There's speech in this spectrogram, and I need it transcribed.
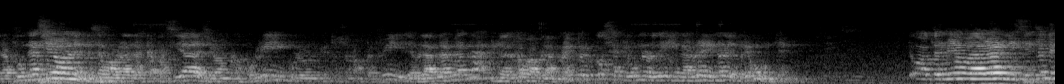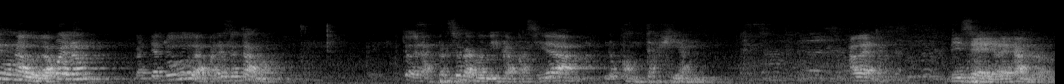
de la fundación, empezamos a hablar de las capacidades, llevamos los currículums, estos son los perfiles, bla, bla, bla, bla, y nos dejaba hablar. No hay cosa que uno lo dejen hablar y no le pregunten. Y cuando terminamos de hablar, dice, yo tengo una duda. Bueno, plantea tu duda, para eso estamos. Esto de las personas con discapacidad no contagian. A ver, dice Alejandro,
